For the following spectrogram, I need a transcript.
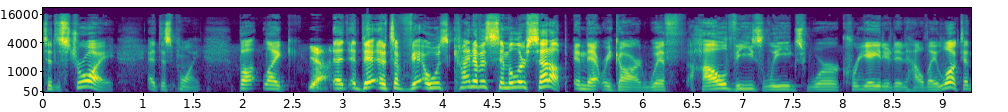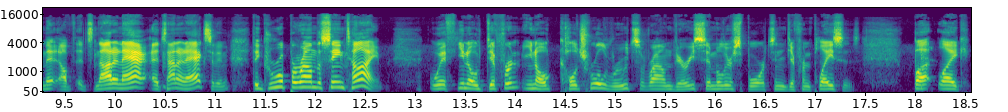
to destroy at this point. But like, yeah, it, it's a it was kind of a similar setup in that regard with how these leagues were created and how they looked, and uh, it's not an it's not an accident. They grew up around the same time with you know different you know cultural roots around very similar sports in different places, but like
